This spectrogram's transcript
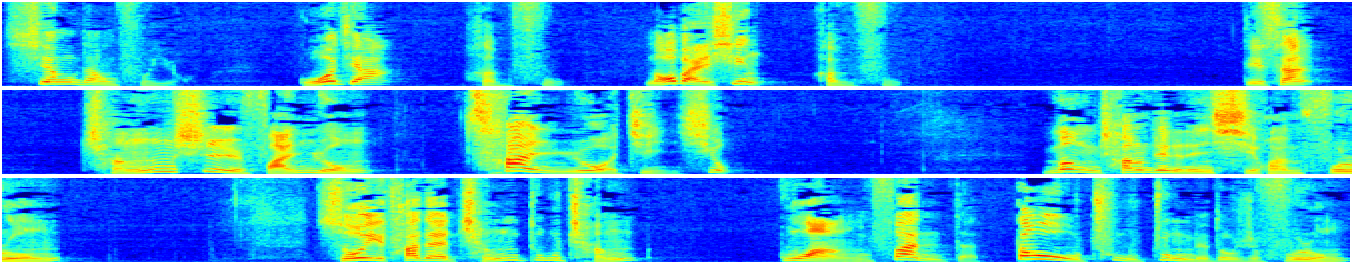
相当富有，国家很富，老百姓很富。第三，城市繁荣，灿若锦绣。孟昌这个人喜欢芙蓉，所以他在成都城广泛的到处种的都是芙蓉。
